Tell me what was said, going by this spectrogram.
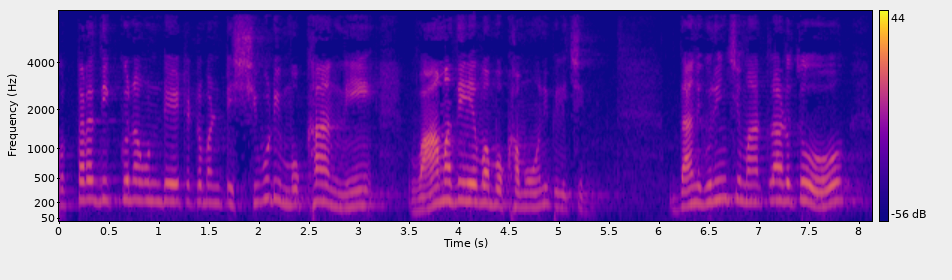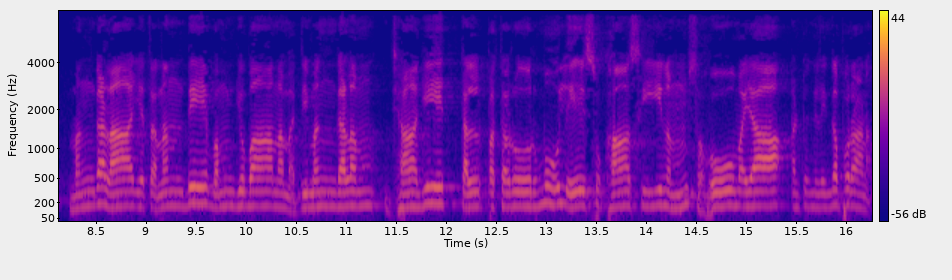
ఉత్తర దిక్కున ఉండేటటువంటి శివుడి ముఖాన్ని వామదేవ ముఖము అని పిలిచింది. దాని గురించి మాట్లాడుతూ మంగళాయతనం దేవం యువానమతిమంగళం ధ్యాయేత్ కల్పతరోర్మూలే సుఖాసీనం సహోమయా అంటుంది లింగపురాణం.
